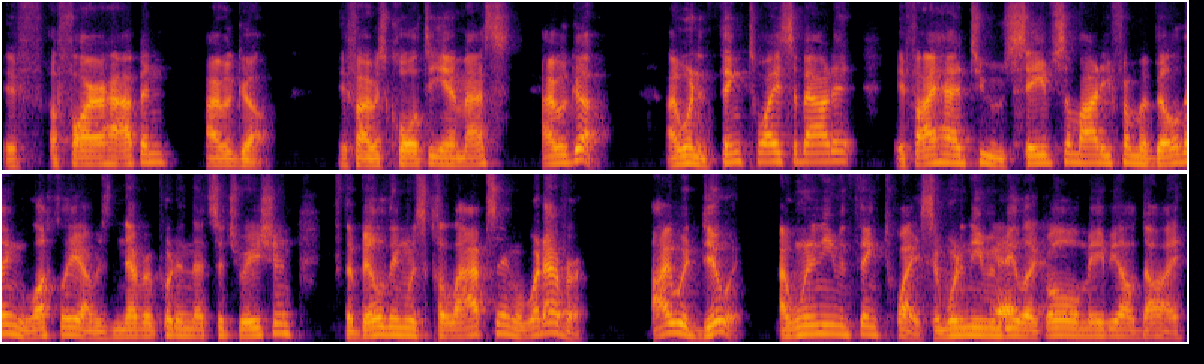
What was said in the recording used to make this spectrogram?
If a fire happened, I would go. If I was called to EMS, I would go. I wouldn't think twice about it. If I had to save somebody from a building, luckily I was never put in that situation. If the building was collapsing or whatever, I would do it. I wouldn't even think twice. I wouldn't even Yeah. be like, oh, maybe I'll die.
